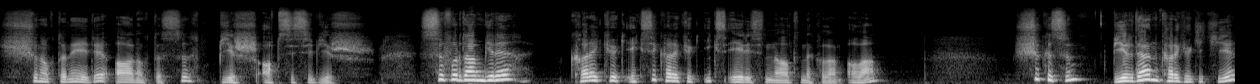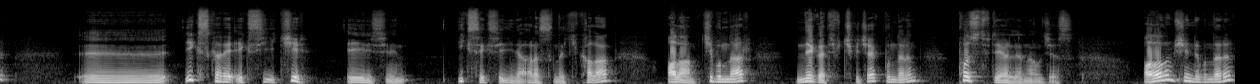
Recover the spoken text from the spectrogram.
Şu nokta neydi? A noktası 1. Apsisi 1. Sıfırdan 1'e karekök eksi karekök x eğrisinin altında kalan alan. Şu kısım birden karekök 2'ye e, x kare eksi 2 eğrisinin x ekseniyle arasındaki kalan alan ki bunlar negatif çıkacak. Bunların pozitif değerlerini alacağız. Alalım şimdi bunları.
